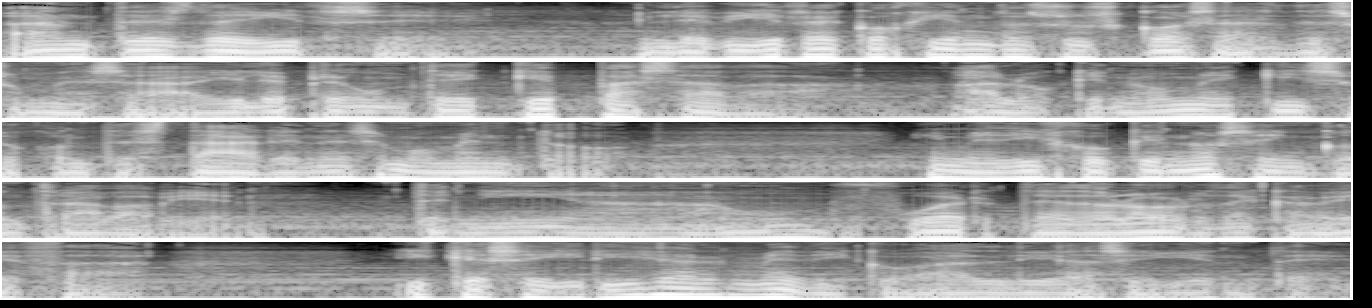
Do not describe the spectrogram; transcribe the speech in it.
Antes de irse, Le vi recogiendo sus cosas de su mesa y le pregunté qué pasaba, a lo que no me quiso contestar en ese momento y me dijo que no se encontraba bien. Tenía un fuerte dolor de cabeza y que se iría al médico al día siguiente.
